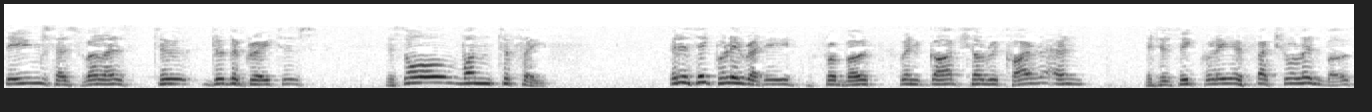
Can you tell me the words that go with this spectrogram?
things as well as to do the greatest is all one to faith. It is equally ready for both when God shall require and it is equally effectual in both,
